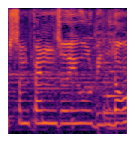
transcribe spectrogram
yourself some friends or you'll be lonely.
